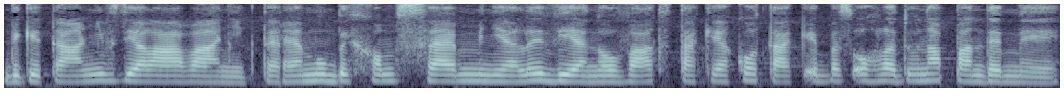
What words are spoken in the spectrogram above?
digitální vzdělávání, kterému bychom se měli věnovat tak jako tak i bez ohledu na pandemii.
